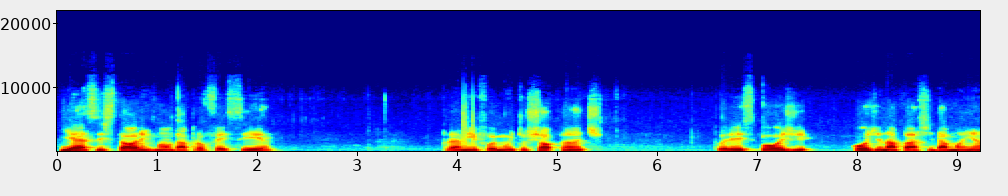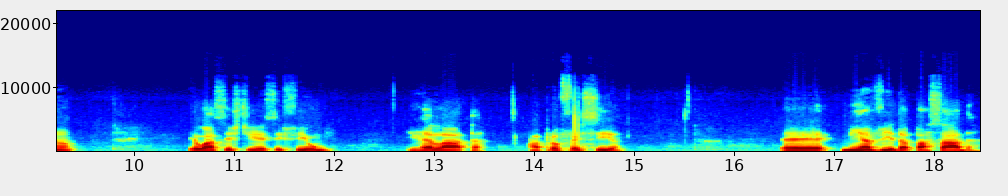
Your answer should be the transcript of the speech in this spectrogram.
E essa história, irmão, da profecia, para mim foi muito chocante. Por isso, hoje, hoje na parte da manhã, eu assisti esse filme e relata a profecia. É, Minha Vida Passada.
